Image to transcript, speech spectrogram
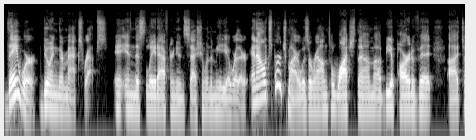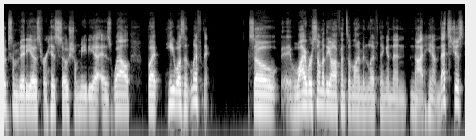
they were doing their max reps in, in, this late afternoon session when the media were there. And Alex Birchmeier was around to watch them, uh, be a part of it. Uh, took some videos for his social media as well, but he wasn't lifting. So eh, why were some of the offensive linemen lifting and then not him? That's just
